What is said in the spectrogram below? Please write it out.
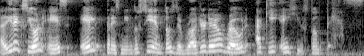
La dirección es el 3200 de Rogerdale Road aquí en Houston, Texas.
